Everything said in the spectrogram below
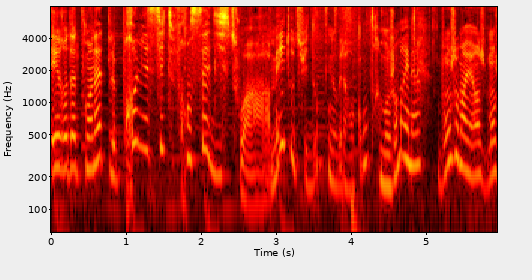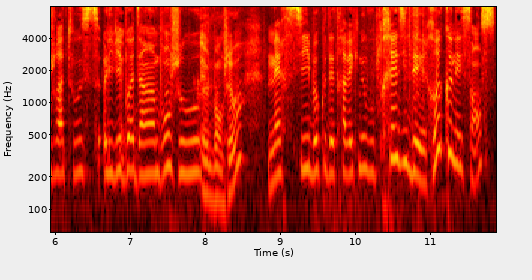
Hérodote.net, le premier site français d'histoire. Mais tout de suite, donc, une nouvelle rencontre. Bonjour Marina. Bonjour Marianne, bonjour à tous. Olivier Boisdin, bonjour. Euh, bonjour. Merci beaucoup d'être avec nous. Vous présidez Reconnaissance,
